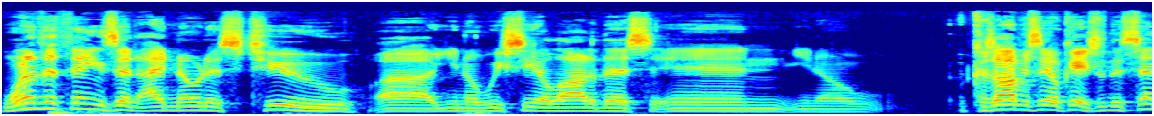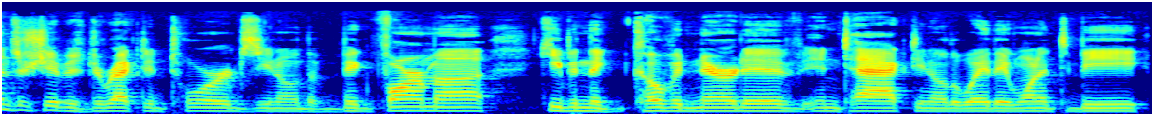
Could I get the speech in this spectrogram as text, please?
one of the things that I noticed too, uh, you know, we see a lot of this in, you know, because obviously, okay, so the censorship is directed towards, you know, the big pharma, keeping the COVID narrative intact, you know, the way they want it to be.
